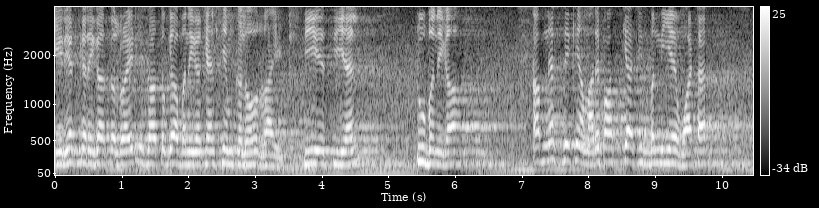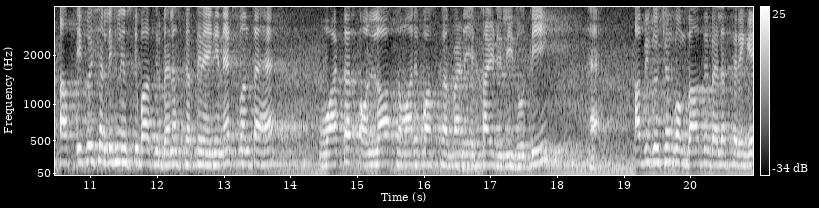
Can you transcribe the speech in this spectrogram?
ये रिएक्ट करेगा क्लोराइड के साथ तो क्या बनेगा? Calcium chloride C A C L two बनेगा. अब नेक्स्ट देखें, हमारे पास क्या चीज़ बननी है? वाटर आप इक्वेशन लिख लें, उसके बाद फिर बैलेंस करते रहेंगे. नेक्स्ट बनता है वाटर और लॉस हमारे पास कार्बन डाइऑक्साइड रिलीज़ होती है। अब इक्वेशन को हम बाद में बैलेंस करेंगे।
